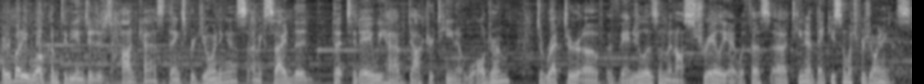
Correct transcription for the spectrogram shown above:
Everybody, welcome to the Indigitous podcast. Thanks for joining us. I'm excited that, that today we have Dr. Tina Waldron, Director of Evangelism in Australia, with us. Uh, Tina, thank you so much for joining us.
